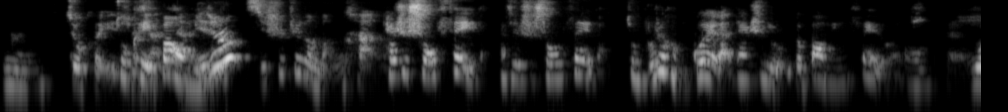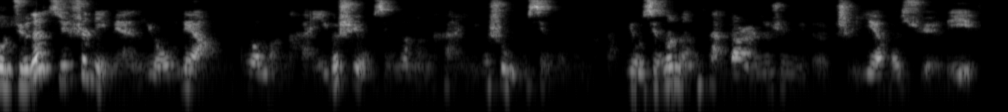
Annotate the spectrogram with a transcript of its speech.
嗯就可以就可以报名也就是说，其实这个门槛它是收费的，而且是收费的，就不是很贵了，但是有一个报名费的问题。我觉得其实里面有两个门槛，一个是有形的门槛，一个是无形的门槛。有形的门槛当然就是你的职业和学历，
